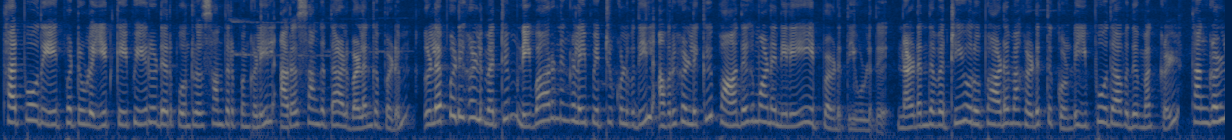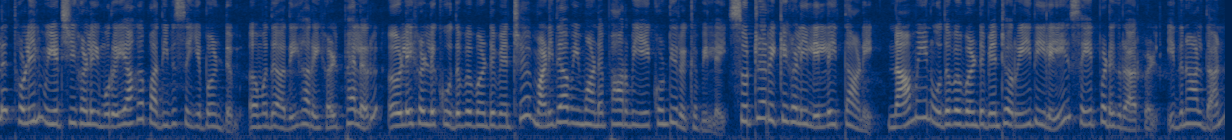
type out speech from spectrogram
தற்போது ஏற்பட்டுள்ள இயற்கை பேரிடர் போன்ற சந்தர்ப்பங்களில் அரசாங்கத்தால் வழங்கப்படும் இழப்பீடுகள் மற்றும் நிவாரணங்களை பெற்றுக்கொள்வதில் அவர்களுக்கு பாதகமான நிலையை ஏற்படுத்தியுள்ளது. நடந்தவற்றை ஒரு பாடமாக எடுத்துக்கொண்டு இப்போதாவது மக்கள் தங்கள் தொழில் முயற்சிகளை முறையாக பதிவு செய்ய வேண்டும். எமது அதிகாரிகள் பலர் ஏழைகளுக்கு உதவ வேண்டும் என்ற மனிதாபிமான பார்வையை கொண்டிருக்கவில்லை. சுற்றறிக்கைகளில் இல்லைத்தானே நாம ஏன் உதவ வேண்டும் என்ற ரீதியிலேயே செயற்படுகிறார்கள். இதனால்தான்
